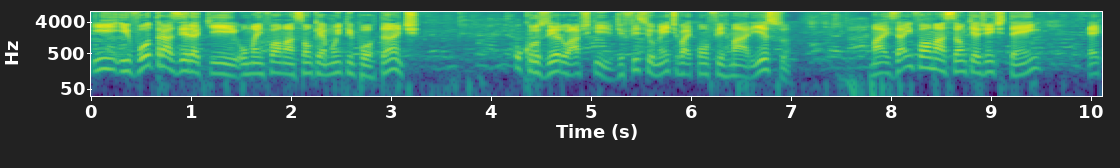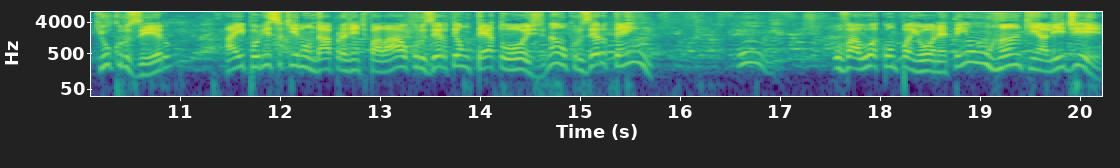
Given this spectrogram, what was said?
E, e, vou trazer aqui uma informação que é muito importante. O Cruzeiro acho que dificilmente vai confirmar isso, mas a informação que a gente tem é que o Cruzeiro, aí por isso que não dá para a gente falar, ah, o Cruzeiro tem um teto hoje. Não, o Cruzeiro tem um, o Valu acompanhou, né? Tem um ranking ali de,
